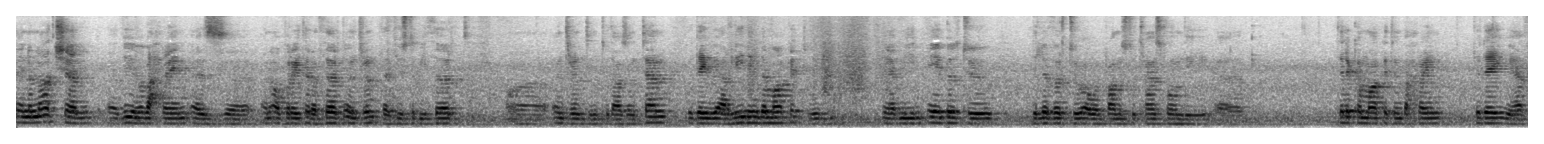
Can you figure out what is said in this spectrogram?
In a nutshell, uh, Viva Bahrain is uh, an operator, a third entrant that used to be third uh, entrant in 2010. Today we are leading the market. We, we have been able to deliver to our promise to transform the uh, telecom market in Bahrain. Today we have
